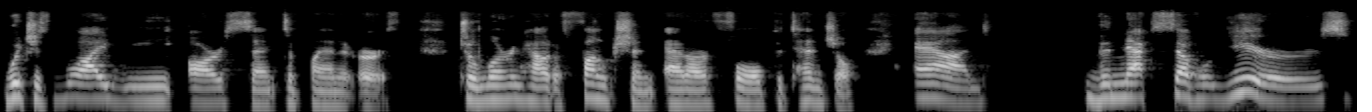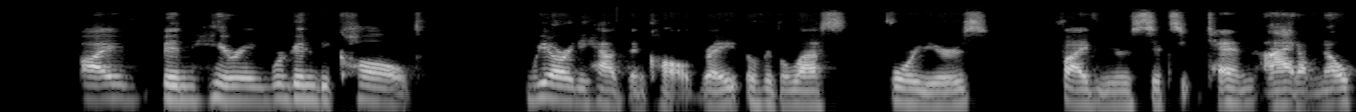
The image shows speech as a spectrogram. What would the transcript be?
which is why we are sent to planet Earth to learn how to function at our full potential. And the next several years, I've been hearing we're going to be called we already have been called, right? Over the last four years, five years, six, ten, I don't know.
